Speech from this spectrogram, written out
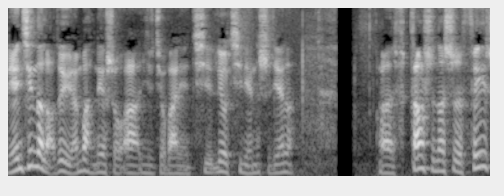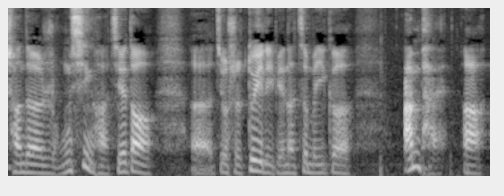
年轻的老队员吧。那个时候啊，一九九八年七六七年的时间了。啊，当时呢是非常的荣幸哈，接到呃就是队里边的这么一个安排啊。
